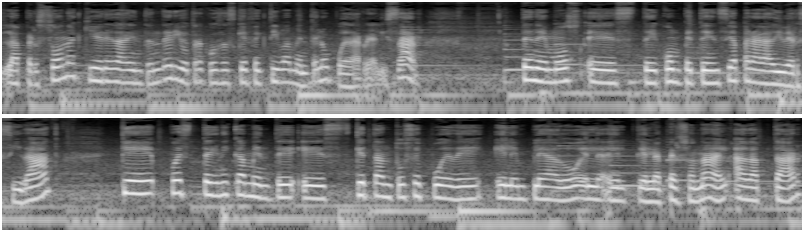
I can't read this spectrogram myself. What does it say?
la persona quiere dar a entender y otra cosa es que efectivamente lo pueda realizar. Tenemos este, competencia para la diversidad, que pues técnicamente es que tanto se puede el empleado, el, el, personal adaptar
